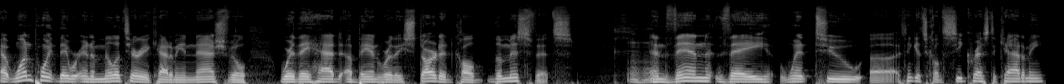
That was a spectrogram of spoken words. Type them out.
at one point they were in a military academy in Nashville where they had a band where they started called the Misfits and then they went to uh, I think it's called Seacrest Academy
